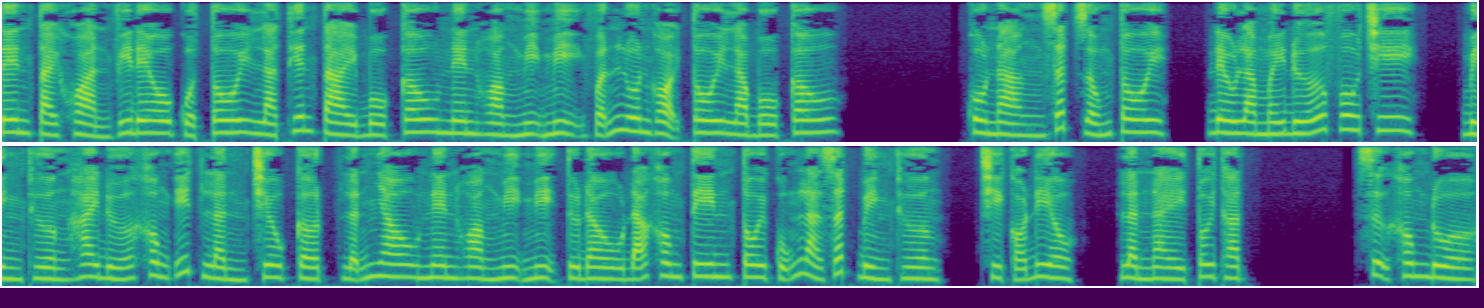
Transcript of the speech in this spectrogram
Tên tài khoản video của tôi là thiên tài bồ câu nên Hoàng Mị Mị vẫn luôn gọi tôi là bồ câu. Cô nàng rất giống tôi, đều là mấy đứa vô tri, bình thường hai đứa không ít lần chiêu cợt lẫn nhau nên Hoàng Mị Mị từ đầu đã không tin tôi cũng là rất bình thường, chỉ có điều, lần này tôi thật sự không đùa,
